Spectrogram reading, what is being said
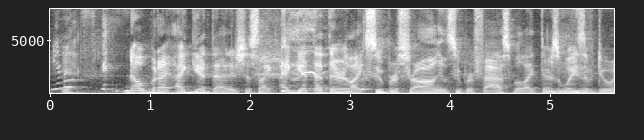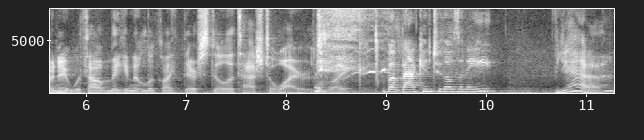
Yeah. No, but I, I get that. It's just like I get that they're like super strong and super fast, but like there's ways of doing it without making it look like they're still attached to wires. Like, But back in 2008, yeah.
